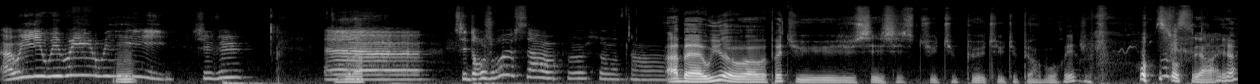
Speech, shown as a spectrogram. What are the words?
Ah oui, oui, oui, oui, j'ai vu. Euh, Mm. Voilà. C'est dangereux ça un peu. ça, enfin- Ah bah oui. euh, après, tu, c'est- tu, tu peux, tu, tu peux en mourir. Je pense. J'en sais rien.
